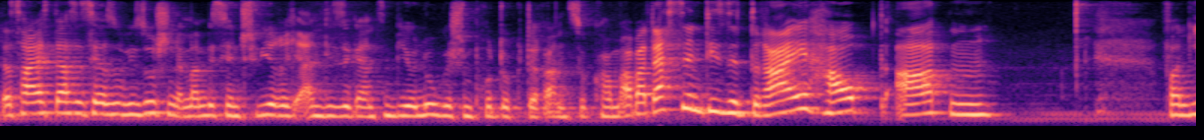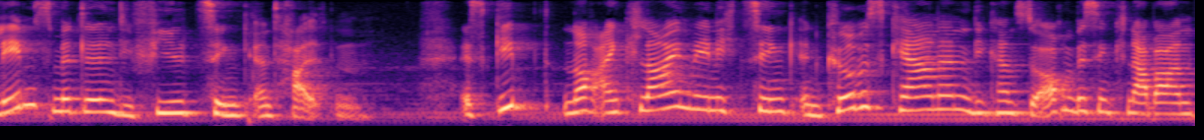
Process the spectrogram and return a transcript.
Das heißt, das ist ja sowieso schon immer ein bisschen schwierig, an diese ganzen biologischen Produkte ranzukommen. Aber das sind diese drei Hauptarten von Lebensmitteln, die viel Zink enthalten. Es gibt noch ein klein wenig Zink in Kürbiskernen, die kannst du auch ein bisschen knabbern,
